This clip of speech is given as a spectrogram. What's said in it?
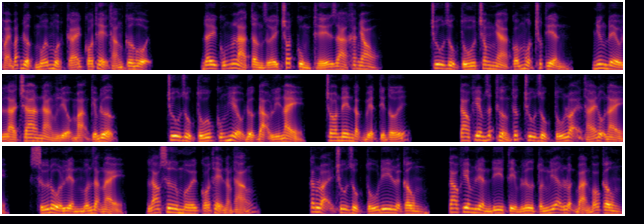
phải bắt được mỗi một cái có thể thắng cơ hội. Đây cũng là tầng dưới chót cùng thế gia khác nhau. Chu dục tú trong nhà có một chút tiền, nhưng đều là cha nàng liệu mạng kiếm được chu dục tú cũng hiểu được đạo lý này, cho nên đặc biệt tiến tới. Cao khiêm rất thưởng thức chu dục tú loại thái độ này, sứ đồ liền muốn dạng này, lão sư mới có thể nằm thắng. Các loại chu dục tú đi luyện công, cao khiêm liền đi tìm lưu tuấn nghĩa luận bàn võ công.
